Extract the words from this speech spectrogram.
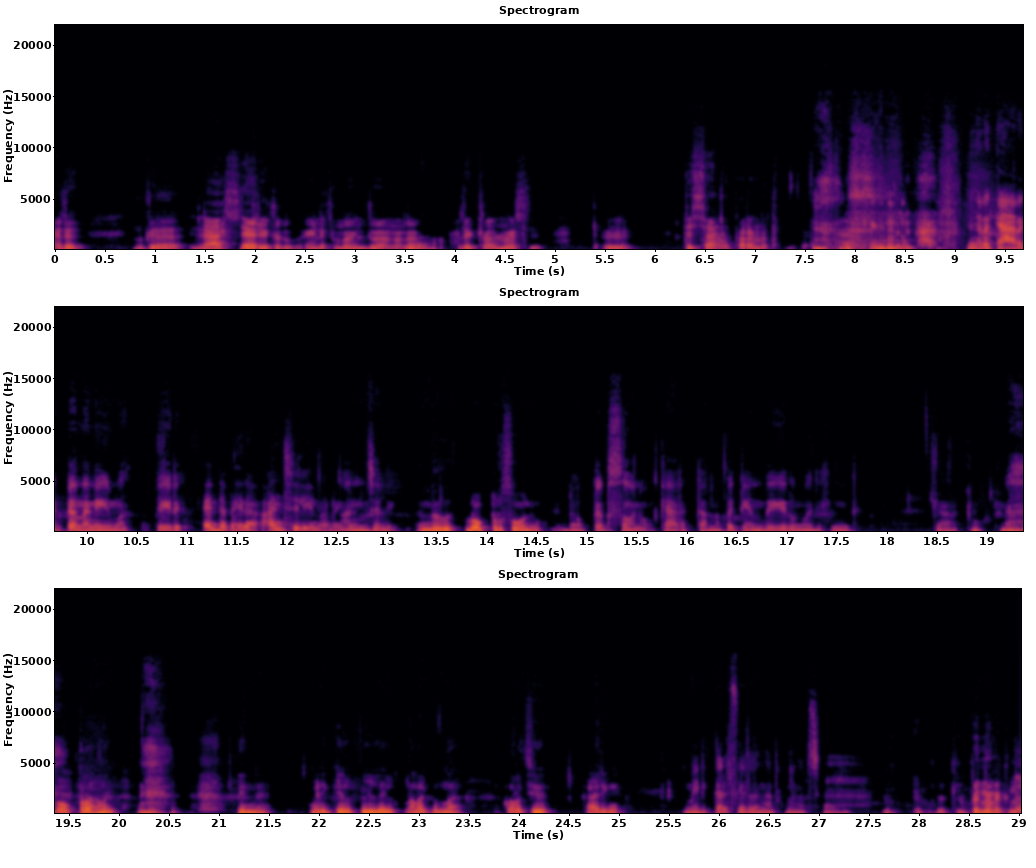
അത് നമുക്ക് ലാസ്റ്റ് അറിയത്തുള്ളൂ അതിന്റെ സംഭവം എന്തുവാണെന്നുള്ളത് അത് ക്ലൈമാക്സ് ഒരു ടിസ്റ്റാണ് പറയാൻ പറ്റും നിങ്ങളുടെ ക്യാരക്ടറിന്റെ നെയിം പേര്? എന്റെ പേര് അഞ്ജലി എന്നാണ് അഞ്ജലി. എന്റെ ഡോക്ടർ സോനു. ഡോക്ടർ സോനു. ക്യാരക്ടറിനെ പറ്റി എന്തെങ്കിലും ഒരു ഹിന്റ് ക്യാരക്ടർ ഡോക്ടറാണ്. പിന്നെ മെഡിക്കൽ ഫീൽഡിൽ നടക്കുന്ന കുറച്ച് കാര്യങ്ങൾ. മെഡിക്കൽ ഫീൽഡിൽ നടക്കുന്ന കുറച്ച് കാര്യങ്ങൾ. ഇപ്പം നടക്കുന്ന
